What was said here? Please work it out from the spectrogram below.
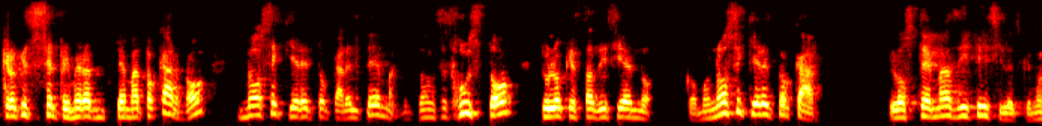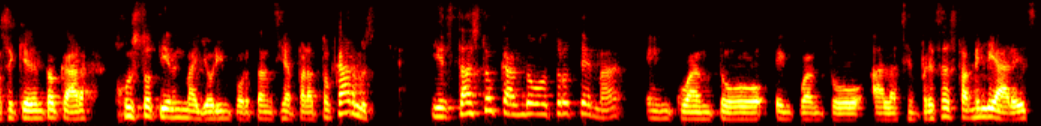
creo que ese es el primer tema a tocar, ¿no? No se quiere tocar el tema. Entonces, justo tú lo que estás diciendo, como no se quiere tocar los temas difíciles que no se quieren tocar, justo tienen mayor importancia para tocarlos. Y estás tocando otro tema en cuanto, en cuanto a las empresas familiares,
